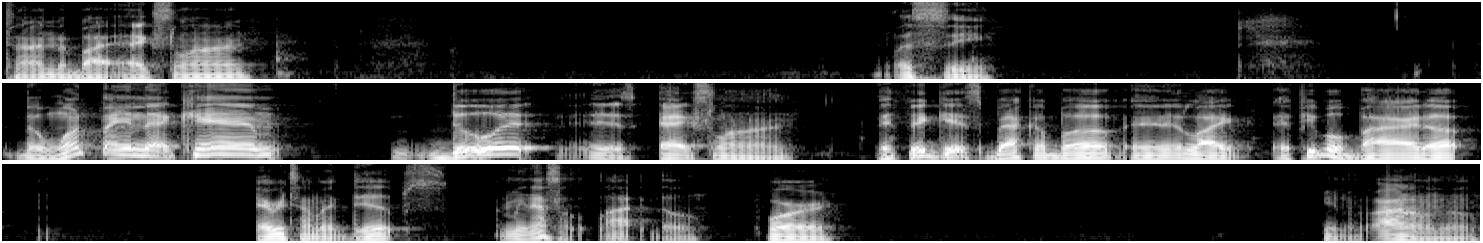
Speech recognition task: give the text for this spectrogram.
Time to buy X line. Let's see. The one thing that can do it is X line. If it gets back above and it like if people buy it up every time it dips, I mean that's a lot though. For you know, I don't know.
